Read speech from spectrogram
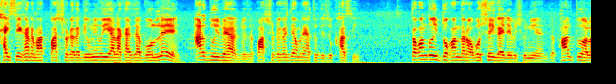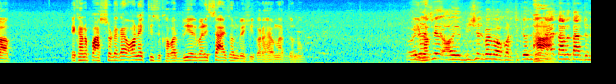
খাইছে এখানে ভাত পাঁচশো টাকা দিয়ে উনি ওই এলাকায় যা বললে আর দুই ভাই আসবে যে পাঁচশো টাকা দিয়ে আমরা এত কিছু খাসি তখন তো ওই দোকানদার অবশ্যই গাই দেবে শুনিয়ে যে ফালতু লাভ এখানে পাঁচশো টাকায় অনেক কিছু খাবার বিয়ের বাড়ির আয়োজন বেশি করা হয় ওনার জন্য। বিশেষভাবে অফার কেউ হ্যাঁ। তাহলে তার জন্য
